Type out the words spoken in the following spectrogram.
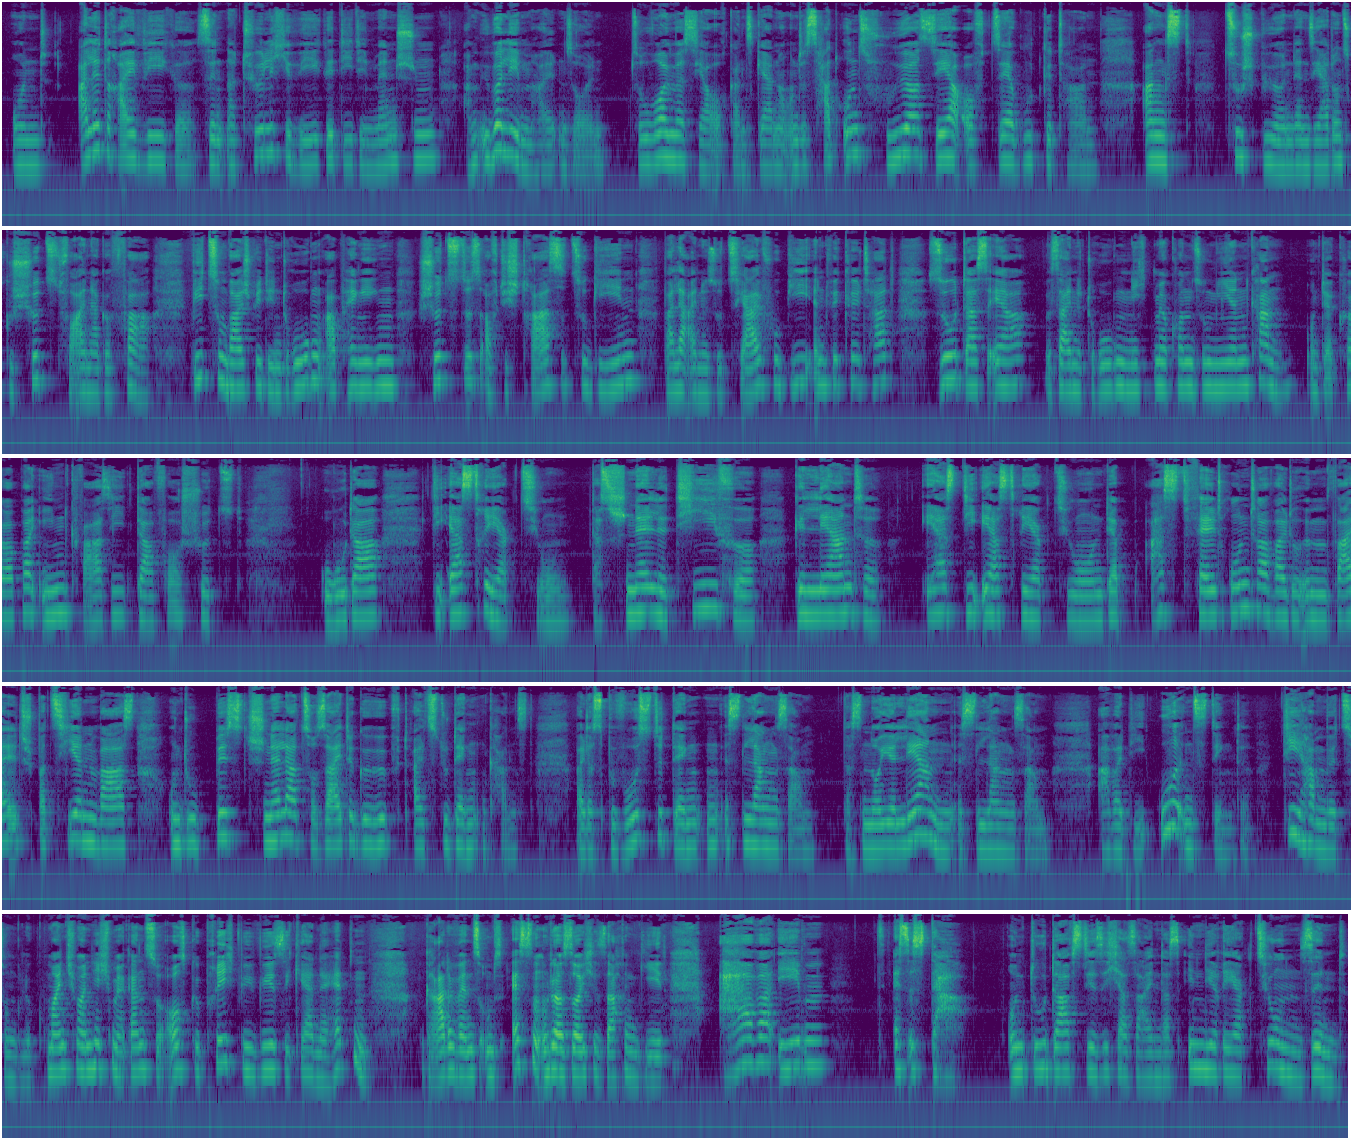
Und alle drei Wege sind natürliche Wege, die den Menschen am Überleben halten sollen. So wollen wir es ja auch ganz gerne. Und es hat uns früher sehr oft sehr gut getan, Angst zu spüren, denn sie hat uns geschützt vor einer Gefahr. Wie zum Beispiel den Drogenabhängigen schützt es, auf die Straße zu gehen, weil er eine Sozialphobie entwickelt hat, so dass er seine Drogen nicht mehr konsumieren kann und der Körper ihn quasi davor schützt. Oder die Erstreaktion, das schnelle, tiefe, gelernte, erst die Erstreaktion, der Ast fällt runter, weil du im Wald spazieren warst und du bist schneller zur Seite gehüpft, als du denken kannst, weil das bewusste Denken ist langsam, das neue Lernen ist langsam, aber die Urinstinkte, die haben wir zum Glück manchmal nicht mehr ganz so ausgeprägt, wie wir sie gerne hätten, gerade wenn es ums Essen oder solche Sachen geht. Aber eben, es ist da. Und du darfst dir sicher sein, dass in die Reaktionen sind.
